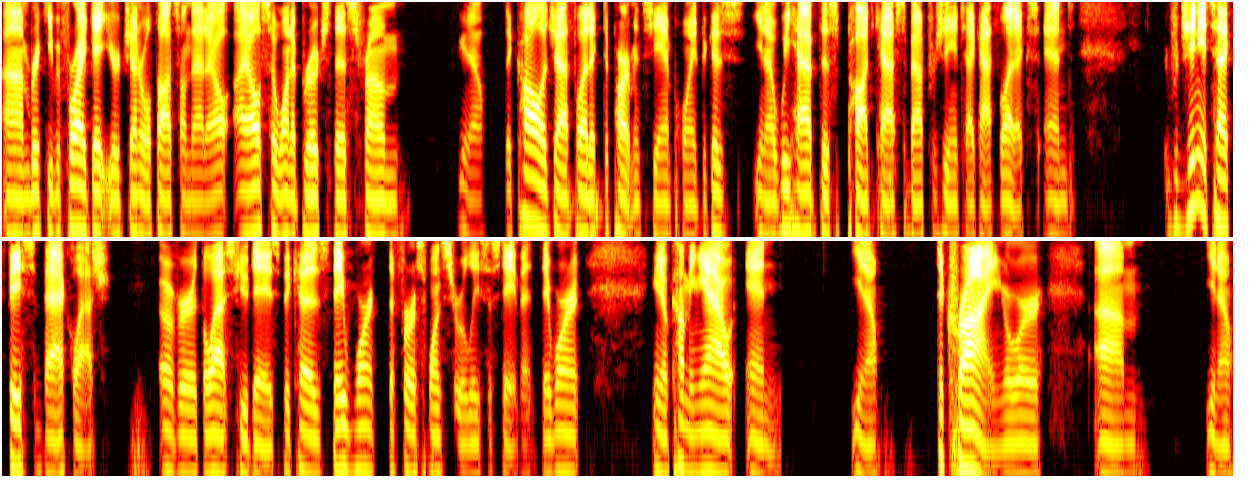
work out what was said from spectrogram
um, ricky before i get your general thoughts on that I, I also want to broach this from you know the college athletic department standpoint because you know we have this podcast about virginia tech athletics and virginia tech faced some backlash over the last few days because they weren't the first ones to release a statement. They weren't, you know, coming out and, you know, decrying or, um, you know,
